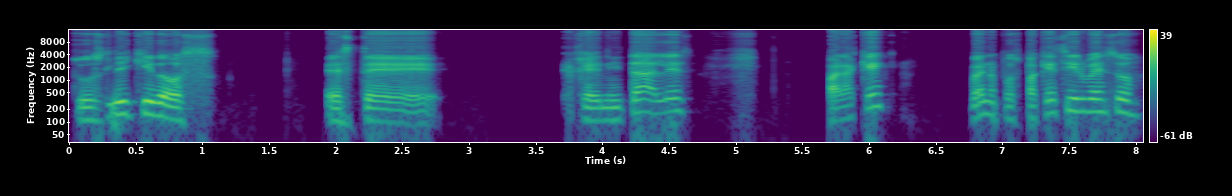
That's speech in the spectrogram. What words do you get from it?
tus líquidos este, genitales. ¿Para qué? Bueno, pues ¿para qué sirve eso?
